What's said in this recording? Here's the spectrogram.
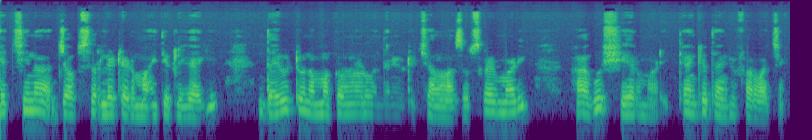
ಹೆಚ್ಚಿನ ಜಾಬ್ಸ್ ರಿಲೇಟೆಡ್ ಮಾಹಿತಿಗಳಿಗಾಗಿ ದಯವಿಟ್ಟು ನಮ್ಮ ಕನ್ನಡ ಒಂದನೇ ಯೂಟ್ಯೂಬ್ ಚಾನಲ್ನ ಸಬ್ಸ್ಕ್ರೈಬ್ ಮಾಡಿ ಹಾಗೂ ಶೇರ್ ಮಾಡಿ. Thank you thank you for watching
